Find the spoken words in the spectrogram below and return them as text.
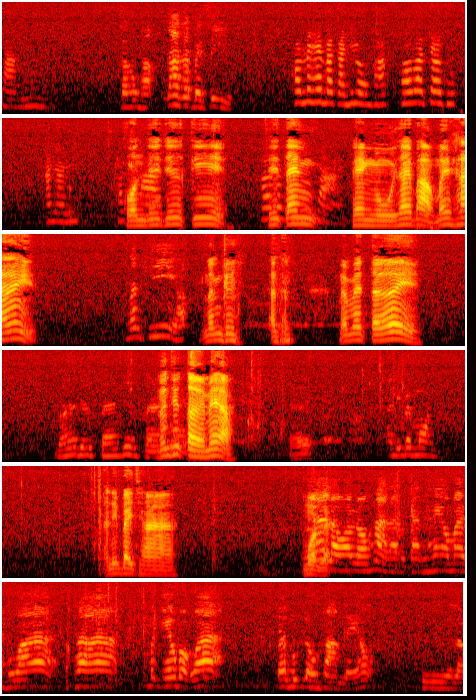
สามหมื่นจะลงพักน่าจะไปสี่เขาไม่ให้ประกันที่โรงพัก เพราะว่าเจ้าทุกข์อันนั้นคนที่ชื่อกี้เขาที่เต้นไม่จ่ายเพลงงูใช่เปล่าไม่ใช่นั่นพี่ครับนั่นคืออันนั้นนั่นไม่เตยนั่นชื่อเตยไหมอะ อันนี้เป็นมอนอันนี้ใบชา หมดเลย เราลองหาอะไรประกันให้เอาไหมเพราะว่า ถ้าเมื่อกี้เขาบอกว่าเจะทุกยอมฟาร์มแล้ว คือเรา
